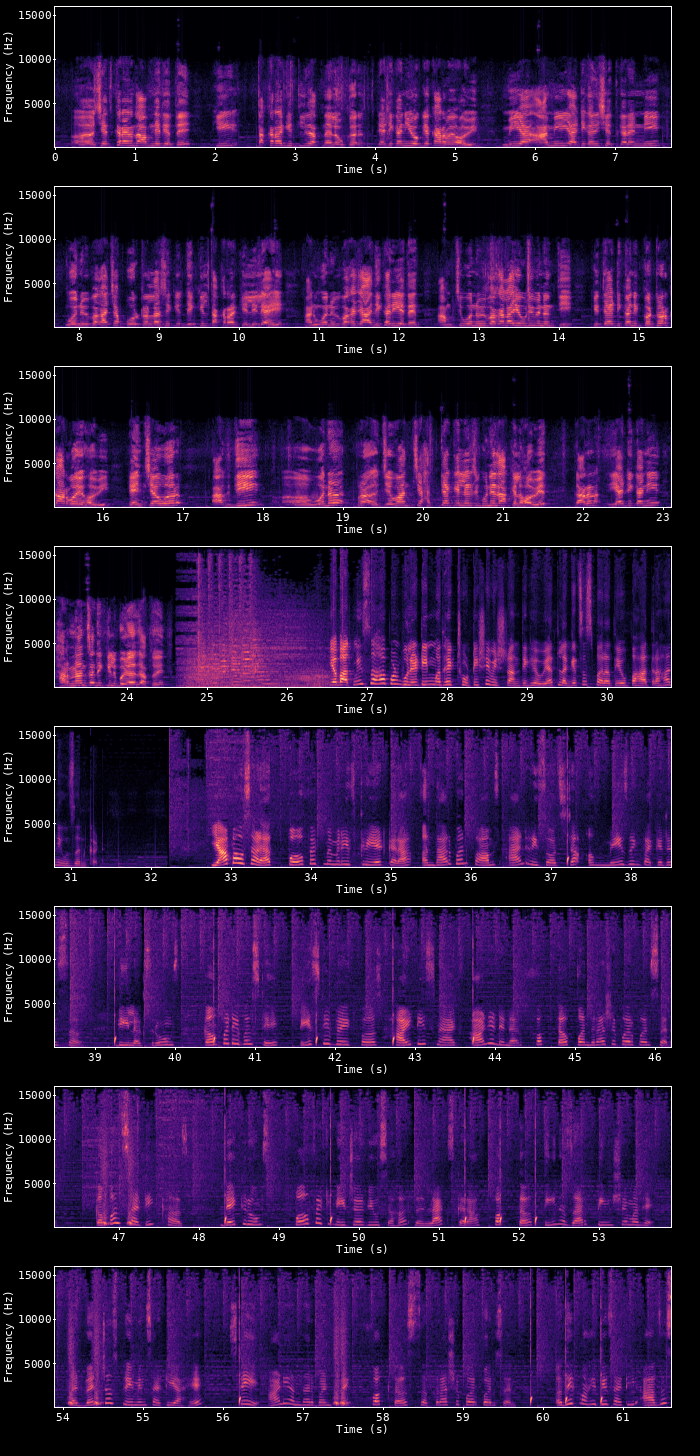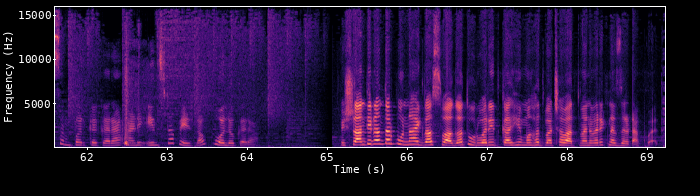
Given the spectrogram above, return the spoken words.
शेतकऱ्यांना दाबण्यात येते की तक्रार घेतली जात नाही लवकर. त्या ठिकाणी योग्य कारवाई व्हावी. मी या आम्ही या ठिकाणी शेतकऱ्यांनी वन विभागाच्या पोर्टलला देखील तक्रार केलेली आहे. आणि वन विभागाचे अधिकारी येत आहेत. आमची वन विभागाला एवढी विनंती की त्या ठिकाणी कठोर कारवाई व्हावी. यांच्यावर अगदी वन प्र- जीवांची हत्या केल्याचे गुन्हे दाखल व्हावेत. कारण या ठिकाणी हरणांचा देखील बळ जातोय. या बातमीसह आपण बुलेटिनमध्ये एक छोटीशी विश्रांती घेऊयात. लगेचच परत येऊ. पाहत रहा न्यूज अनकट. या पावसाळ्यात परफेक्ट मेमरीज क्रिएट करा अंधारपन फार्म्स अँड रिसॉर्ट्सच्या amazing पॅकेजेससह deluxe rooms comfortable stay tasty breakfast high tea snacks आणि डिनर फक्त पंधराशे पर पर्सन कपल्ससाठी खास. डेक रूम्स परफेक्ट नेचर व्ह्यूसह रिलॅक्स करा फक्त तीन हजार तीनशे मध्ये. ॲडव्हेंचर्स प्रेमींसाठी आहे स्टे आणि अंधारबन ट्रेक फक्त सतराशे पर पर्सन. अधिक माहितीसाठी आजच संपर्क करा आणि इन्स्टा पेजला फॉलो करा. विश्रांतीनंतर पुन्हा एकदा स्वागत. उर्वरित काही महत्त्वाच्या बातम्यांवर एक नजर टाकूयात.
